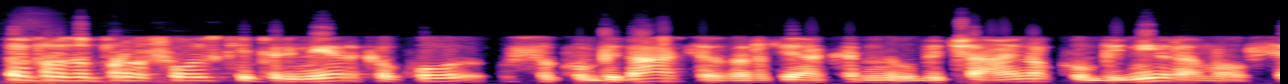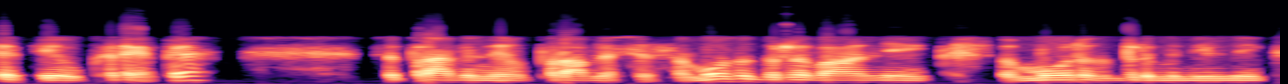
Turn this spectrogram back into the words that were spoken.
To je pravzaprav šolski primer, kako so kombinacije, zaradi tega, ker običajno kombiniramo vse te ukrepe, se pravi, ne uporablja se samo zadrževalnik, samo razbremenilnik,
